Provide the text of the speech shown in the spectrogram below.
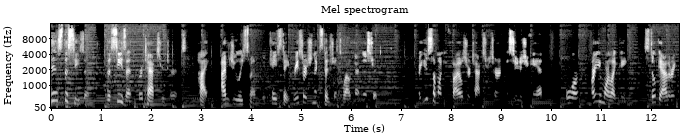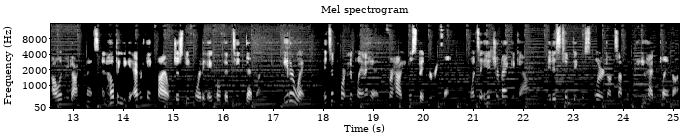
Tis the season, the season for tax returns. Hi, I'm Julie Smith with K State Research and Extension's Wildcat District. Are you someone who files your tax return as soon as you can? Or are you more like me, still gathering all of your documents and hoping to get everything filed just before the April 15th deadline? Either way, it's important to plan ahead for how you will spend your refund. Once it hits your bank account, it is tempting to splurge on something that you hadn't planned on.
